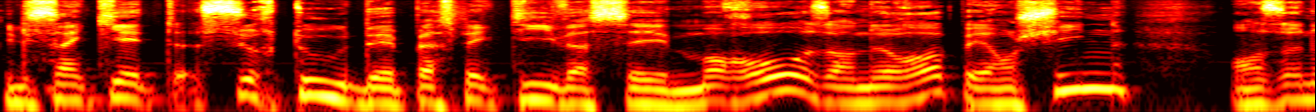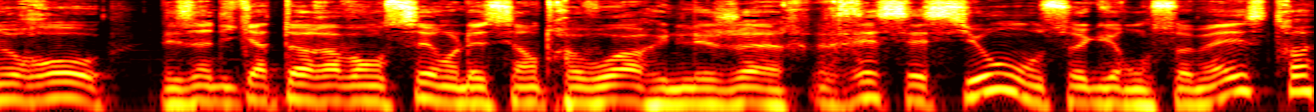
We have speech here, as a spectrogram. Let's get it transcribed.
Ils s'inquiètent surtout des perspectives assez moroses en Europe et en Chine. En zone euro, les indicateurs avancés ont laissé entrevoir une légère récession au second semestre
